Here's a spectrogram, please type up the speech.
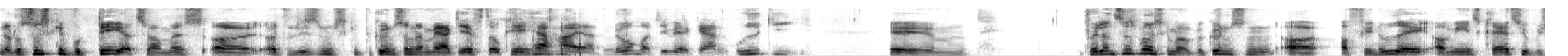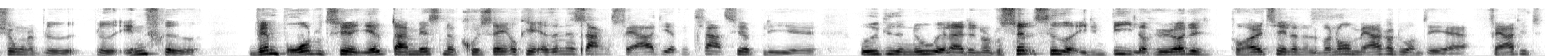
Når du så skal vurdere, Thomas, og, og du ligesom skal begynde sådan at mærke efter, okay, her har jeg et nummer, det vil jeg gerne udgive. Øhm, på et eller andet tidspunkt skal man jo begynde sådan at, at finde ud af, om ens kreative vision er blevet, blevet indfriet. Hvem bruger du til at hjælpe dig med sådan at krydse af, okay, er den her sang færdig, er den klar til at blive, øh, udgivet nu, eller er det, når du selv sidder i din bil og hører det på højtalerne, eller hvornår mærker du, om det er færdigt?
